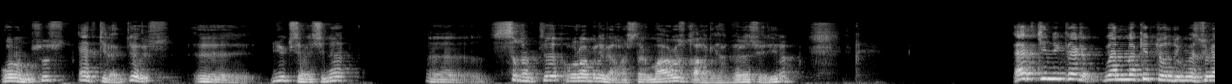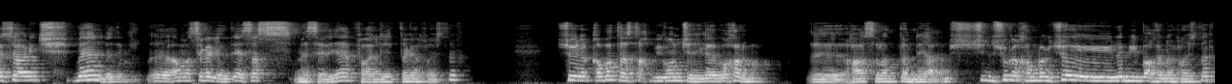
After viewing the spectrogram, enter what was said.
olumsuz etkiler. Döviz e, yükselişine e, sıkıntı olabilir arkadaşlar. Maruz kalır yani öyle söyleyeyim. Etkinlikler ben nakit döndürme süresi hariç beğenmedim. E, ama sıra geldi esas meseleye faaliyetler arkadaşlar. Şöyle kaba taslak bir 10 çeyreğe bakalım. E, hasılatlar ne yapmış? Şimdi şu rakamlara şöyle bir bakın arkadaşlar.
